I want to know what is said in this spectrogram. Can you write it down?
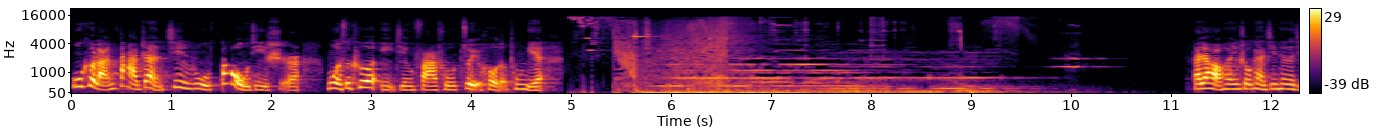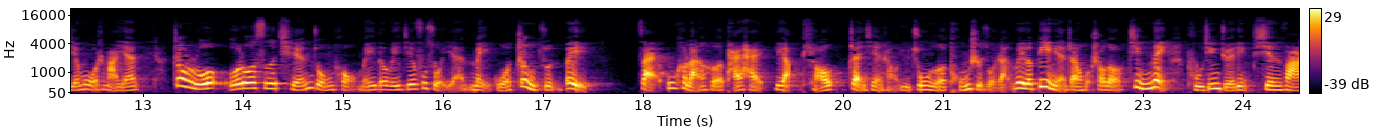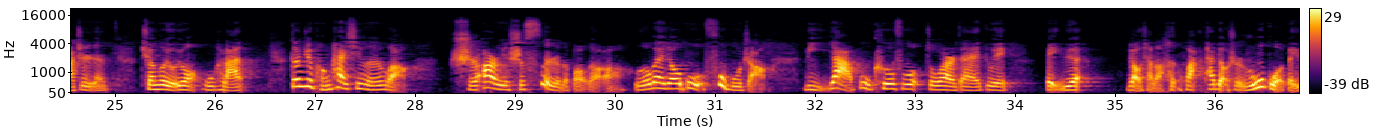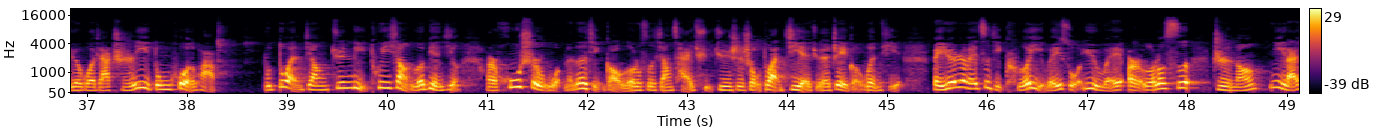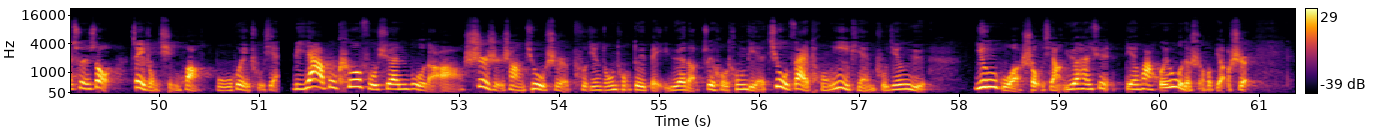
乌克兰大战进入倒计时，莫斯科已经发出最后的通牒。大家好，欢迎收看今天的节目，我是马岩。正如俄罗斯前总统梅德韦杰夫所言，美国正准备在乌克兰和台海两条战线上与中俄同时作战。为了避免战火烧到境内，普京决定先发制人，全国有用乌克兰。根据澎湃新闻网。十二月十四日的报道啊，俄外交部副部长里亚布科夫周二在对北约撂下了狠话。他表示，如果北约国家执意东扩的话，不断将军力推向俄边境，而忽视我们的警告，俄罗斯将采取军事手段解决这个问题。北约认为自己可以为所欲为，而俄罗斯只能逆来顺受，这种情况不会出现。里亚布科夫宣布的啊，事实上就是普京总统对北约的最后通牒。就在同一天，普京与英国首相约翰逊电话会晤的时候表示，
